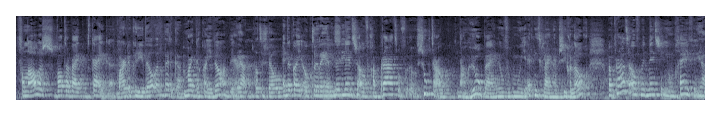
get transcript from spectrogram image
van alles wat daarbij komt kijken. Maar daar kun je wel aan werken. Maar daar kan je wel aan werken. Ja, dat is wel En daar kan je ook met mensen over gaan praten. Of eh, zoek daar ook nou, hulp bij. En dan moet je echt niet gelijk naar een psycholoog. Maar praat over met mensen in je omgeving. Ja.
